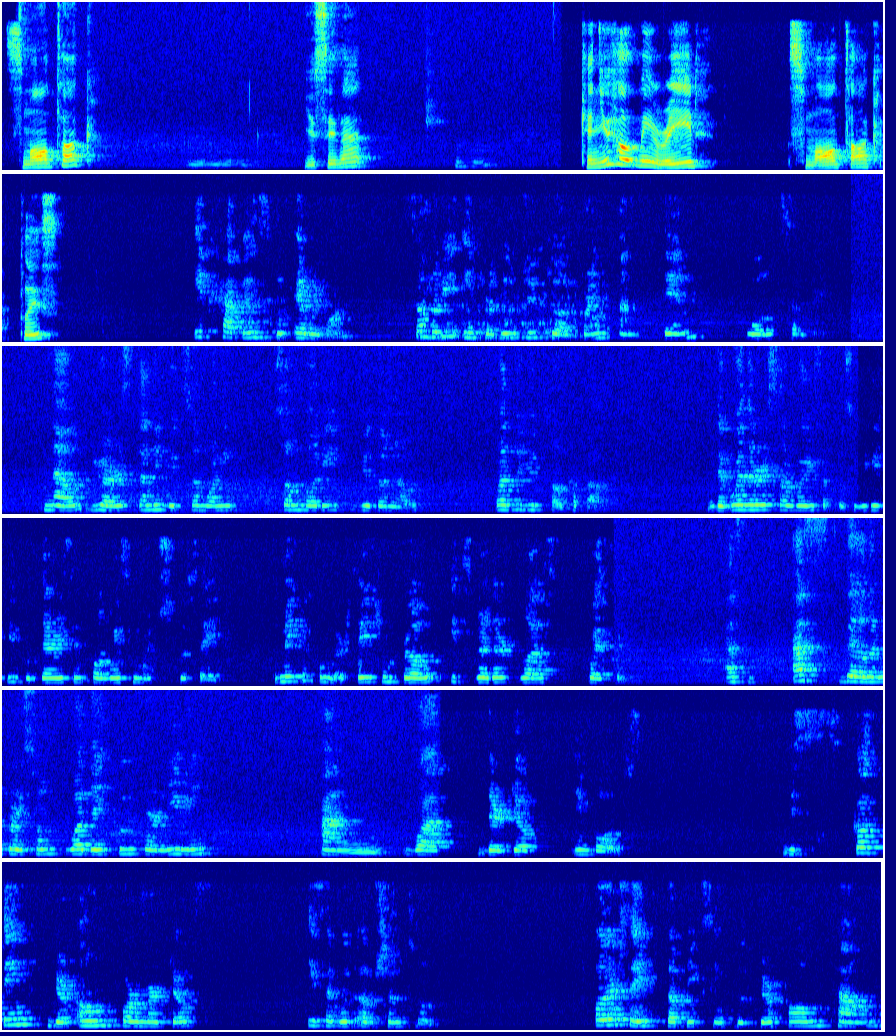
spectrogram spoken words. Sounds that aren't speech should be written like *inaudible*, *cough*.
Small talk? You see that? Mhm. Can you help me read small talk, please? It happens to everyone. Somebody introduces you to a friend and then walks away. Now you are standing with someone, somebody you don't know. What do you talk about? The weather is always a possibility, but there isn't always much to say. To make a conversation flow, it's better to ask questions. Ask, ask the other person what they do for a living and what their job involves. Discussing your own former jobs is a good option too. Other safe topics include your hometown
